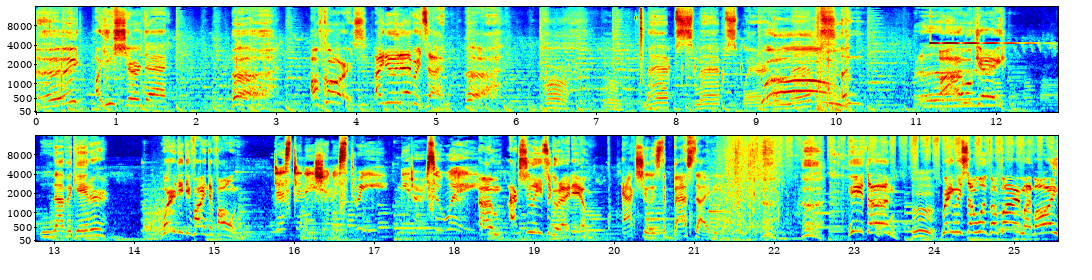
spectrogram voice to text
Hey, are you sure, Dad? Ah, of course! I do it every time! Ah. Maps, maps, where are the maps? I'm okay! Navigator? Where did you find the phone? Destination is three meters away. Um, actually, it's a good idea. Actually, it's the best idea. Ethan! Bring me some wood for fire, my boy!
